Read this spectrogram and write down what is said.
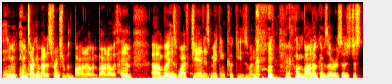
him, him talking about his friendship with Bono and Bono with him. Um, but his wife Jen is making cookies when when Bono comes over. So it's just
